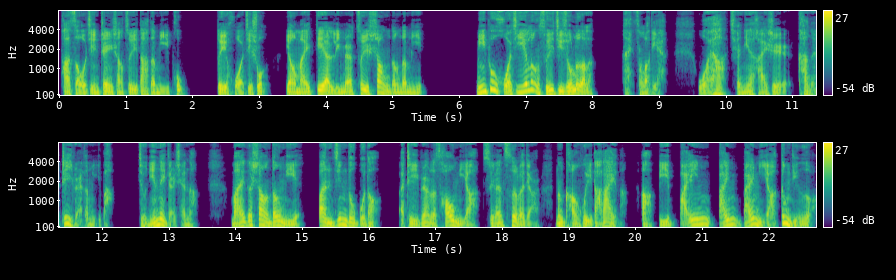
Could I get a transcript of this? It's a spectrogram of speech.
他走进镇上最大的米铺，对伙计说：“要买店里面最上等的米。”米铺伙计一愣，随即就乐了：“哎，曾老爹，我呀劝您还是看看这边的米吧。就您那点钱呢，买个上等米半斤都不到啊。这边的糙米啊，虽然次了点能扛回一大袋呢，啊，比白白白米啊更顶饿。”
